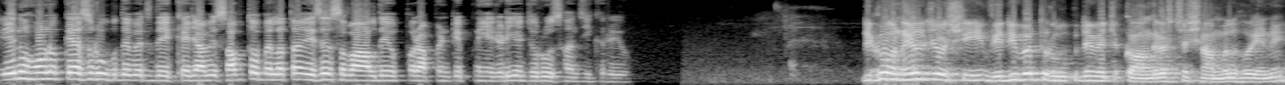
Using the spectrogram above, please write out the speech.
ਇਹਨੂੰ ਹੁਣ ਕਿਸ ਰੂਪ ਦੇ ਵਿੱਚ ਦੇਖਿਆ ਜਾਵੇ? ਸਭ ਤੋਂ ਪਹਿਲਾਂ ਤਾਂ ਇਸੇ ਸਵਾਲ ਦੇ ਉੱਪਰ ਆਪਣੀ ਟਿੱਪਣੀ ਜਿਹੜੀ ਉਹ ਜ਼ਰੂਰ ਸਾਂਝੀ ਕਰਿਓ। ਦੇਖੋ, ਅਨਿਲ ਜੋਸ਼ੀ ਵਿਧੀਵਤ ਰੂਪ ਦੇ ਵਿੱਚ ਕਾਂਗਰਸ 'ਚ ਸ਼ਾਮਲ ਹੋਏ ਨੇ,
